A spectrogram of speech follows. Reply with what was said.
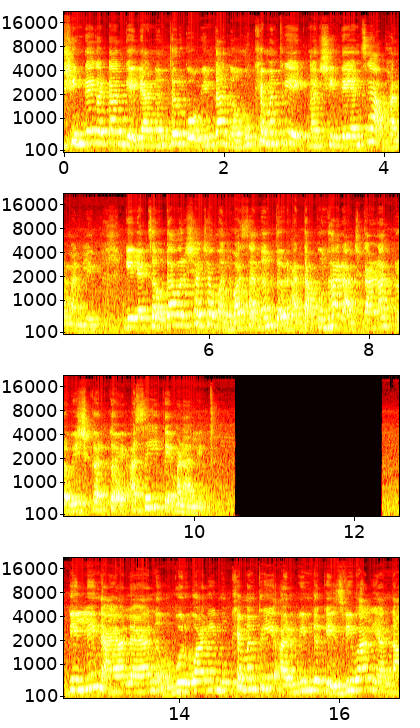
शिंदे गटात गेल्यानंतर गोविंदानं मुख्यमंत्री एकनाथ शिंदे यांचे आभार मानले. गेल्या चौदा वर्षाच्या वनवासानंतर आता पुन्हा राजकारणात प्रवेश करतोय असंही ते म्हणालेत दिल्ली न्यायालयानं गुरुवारी मुख्यमंत्री अरविंद केजरीवाल यांना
